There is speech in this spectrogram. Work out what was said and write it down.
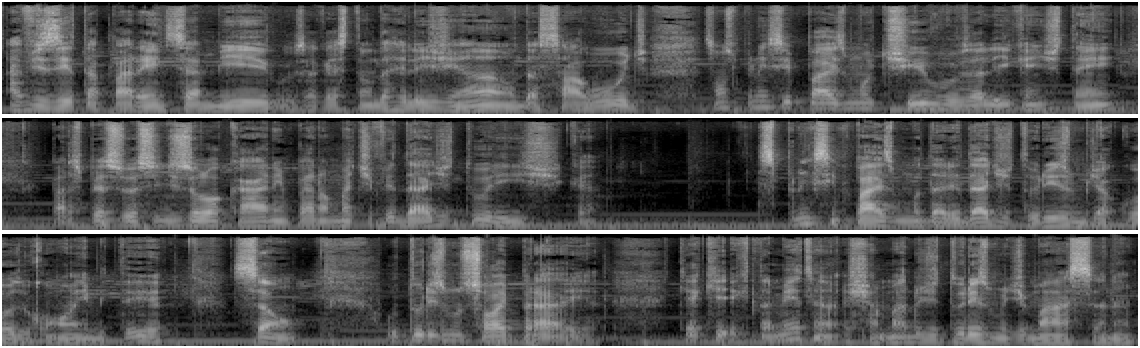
a visita a parentes e amigos, a questão da religião, da saúde, são os principais motivos ali que a gente tem para as pessoas se deslocarem para uma atividade turística. As principais modalidades de turismo, de acordo com a OMT, são o turismo sol e praia, que, aqui, que também é chamado de turismo de massa. Né?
